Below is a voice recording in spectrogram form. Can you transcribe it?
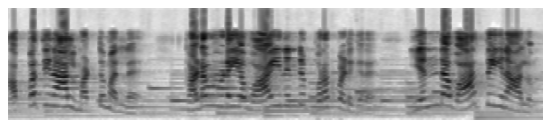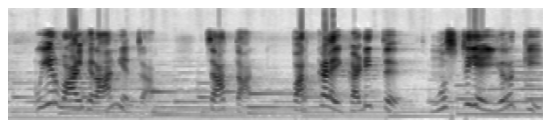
அப்பத்தினால் மட்டுமல்ல கடவுளுடைய வாயினின்று புறப்படுகிற எந்த வார்த்தையினாலும் உயிர் வாழ்கிறான் என்றார். சாத்தான் பற்களை கடித்து முஷ்டியை இறுக்கி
